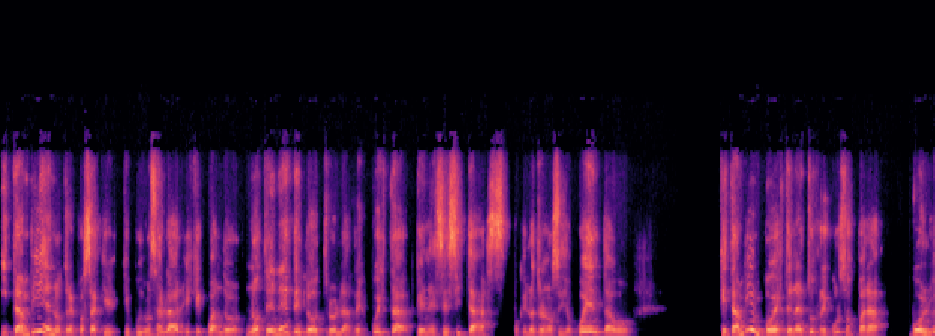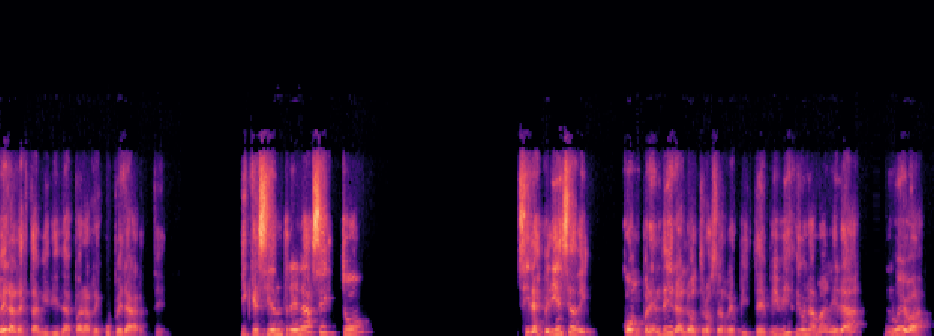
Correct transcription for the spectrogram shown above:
Y también otra cosa que, que, pudimos hablar es que cuando no tenés del otro la respuesta que necesitas, porque el otro no se dio cuenta, o que también puedes tener tus recursos para volver a la estabilidad, para recuperarte. Y que si entrenás esto, si la experiencia de comprender al otro se repite, vivís de una manera nueva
